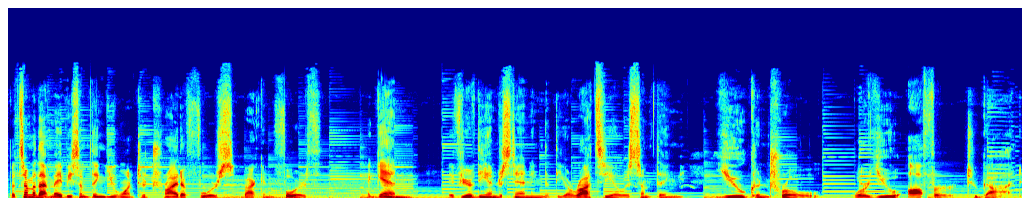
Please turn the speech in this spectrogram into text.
but some of that may be something you want to try to force back and forth. Again, if you're of the understanding that the oratio is something you control or you offer to God.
